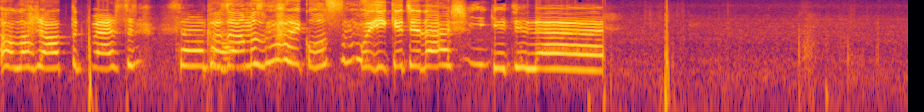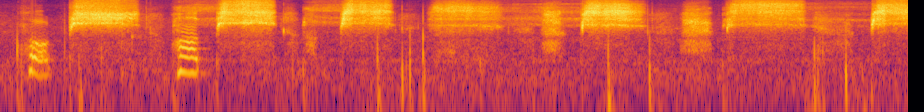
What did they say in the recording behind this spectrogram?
Allah rahatlık versin. Da Kazamız mübarek olsun. Bu iyi geceler. iyi geceler. Hop piş. Hop piş. Hop piş. Hop piş. Hop piş. Hop piş.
